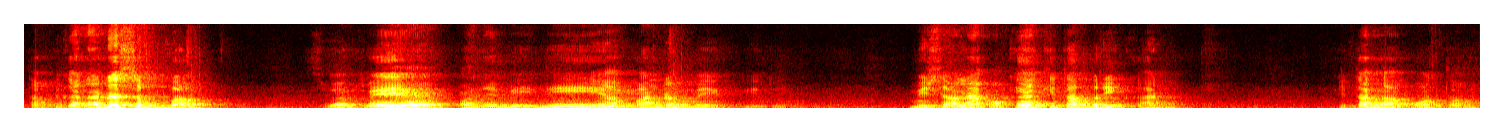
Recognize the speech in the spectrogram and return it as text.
Tapi kan ada sebab. Sebabnya ya pandemi ini. ya pandemik gitu. Misalnya oke kita berikan. Kita nggak potong.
